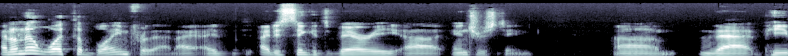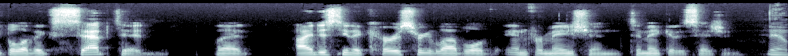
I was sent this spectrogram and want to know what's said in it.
I don't know what to blame for that. I I, I just think it's very uh, interesting um, that people have accepted that I just need a cursory level of information to make a decision. Yeah.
